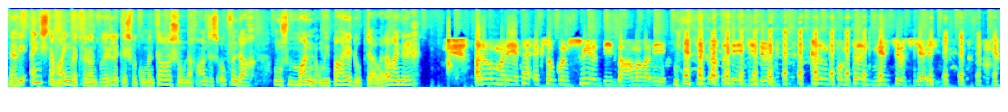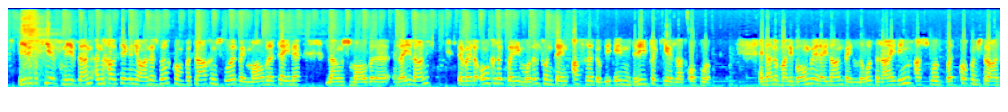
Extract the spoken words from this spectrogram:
Nou die einste hein wat verantwoordelik is vir kommentaar Sondag aand is ook vandag ons man om die paai dop te hou. Hallo Heinrich. Hallo Marita, ek sou kon sweer die dame wat die advertensie doen klink omtrent net soos jy. Hierdie verkeersnuus dan in Gauteng en Johannesburg kom vertragings voor by Marlborough tuine langs Marlborough Reiland terwyl 'n ongeluk by die Modderfontein afrit op die N3 verkeer laat ophoop. En dan op Malibongwe Reiland by North Riding asook Witkoppinstraat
